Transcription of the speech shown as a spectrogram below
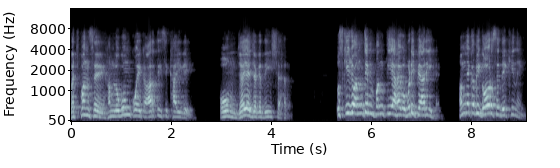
बचपन से हम लोगों को एक आरती सिखाई गई, ओम जय जगदीश हर उसकी जो अंतिम पंक्तियाँ है, वो बड़ी प्यारी है। हमने कभी गौर से देखी नहीं।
